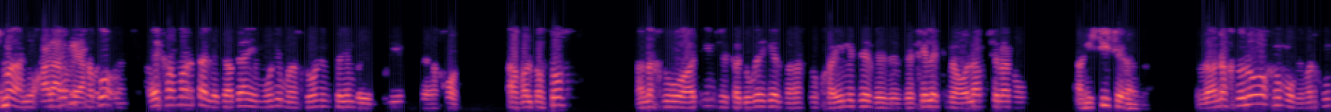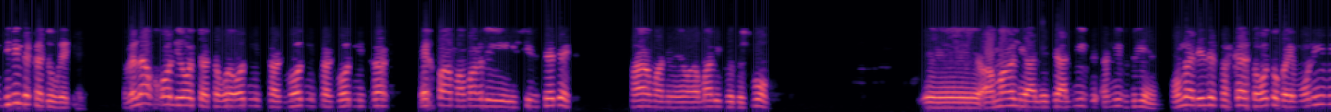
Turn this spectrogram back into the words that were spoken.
תשמע, אני אגיד להרוויח איך אמרת לגבי האימונים, אנחנו לא נמצאים באימונים, זה נכון. אבל בסוף אנחנו אוהדים של כדורגל ואנחנו חיים את זה, וזה זה חלק מהעולם שלנו, האישי שלנו. ואנחנו לא חמורים, אנחנו מבינים בכדורגל. ולא יכול להיות שאתה רואה עוד משחק ועוד משחק ועוד משחק. איך פעם אמר לי שיר צדק? פעם אני, אמר לי את זה. אה, אמר לי על ניב- על ניב זריאן. הוא אומר לי, איזה שחקן אתה רואה אותו באימונים,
